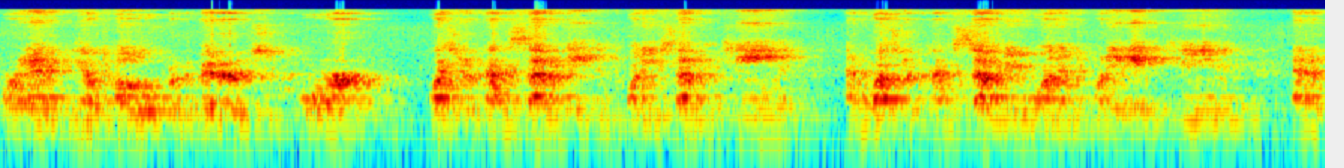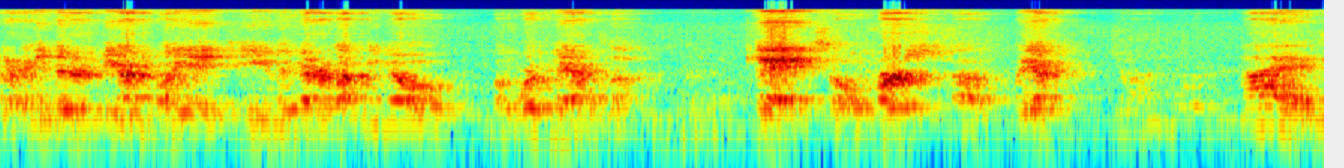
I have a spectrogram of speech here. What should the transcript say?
for, you know, total for the bidders for WesterCon 70 in 2017 and WesterCon 71 in 2018. And if there are any bidders beyond 2018, they better let me know before the panel's up. Okay, so first, uh, Leah? Hi,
